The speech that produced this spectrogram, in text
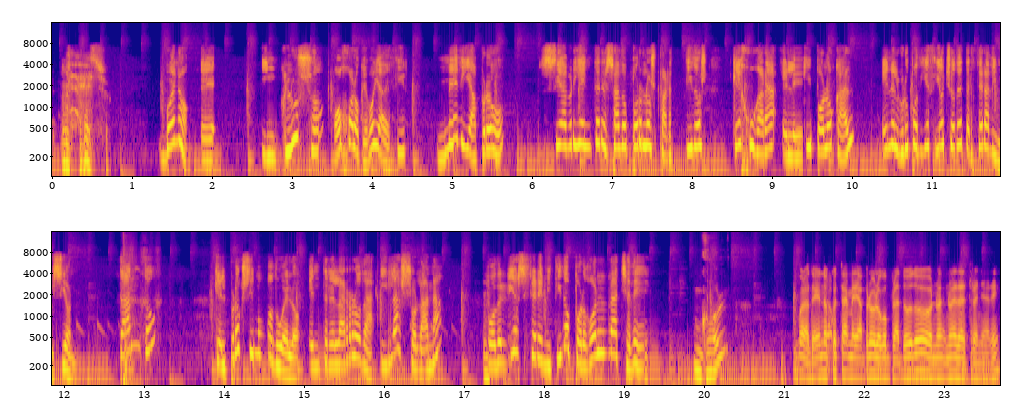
Eso. Bueno, eh, incluso, ojo a lo que voy a decir, MediaPro se habría interesado por los partidos que jugará el equipo local en el grupo 18 de tercera división. Tanto que el próximo duelo entre la Roda y la Solana podría ser emitido por Gol HD. ¿Gol? Bueno, teniendo en cuenta que Media Pro lo compra todo, no, no es de extrañar, ¿eh?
